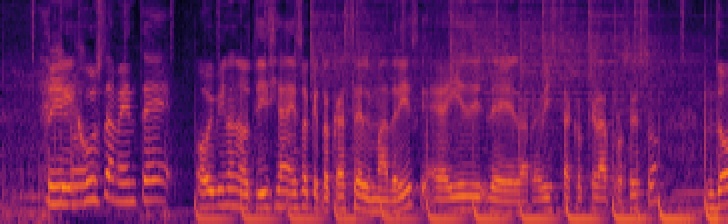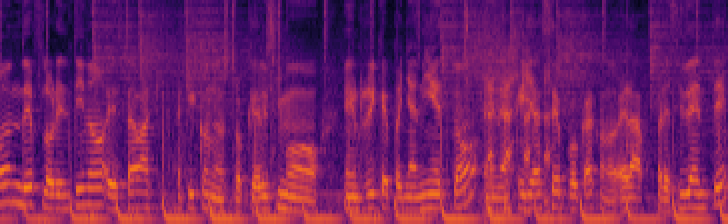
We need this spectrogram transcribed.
Pero... Que justamente hoy vi una noticia, eso que tocaste del Madrid, ahí de la revista, creo que era Proceso, donde Florentino estaba aquí con nuestro queridísimo Enrique Peña Nieto en aquellas épocas, cuando era presidente,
